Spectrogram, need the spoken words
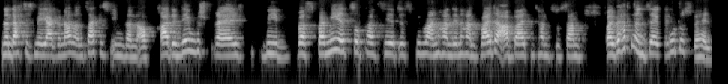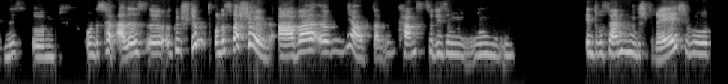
Und dann dachte ich mir, ja, genau, dann sage ich ihm dann auch gerade in dem Gespräch, wie, was bei mir jetzt so passiert ist, wie man Hand in Hand weiterarbeiten kann zusammen, weil wir hatten ein sehr gutes Verhältnis ähm, und es hat alles äh, gestimmt und es war schön. Aber ähm, ja, dann kam es zu diesem ähm, interessanten Gespräch, wo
